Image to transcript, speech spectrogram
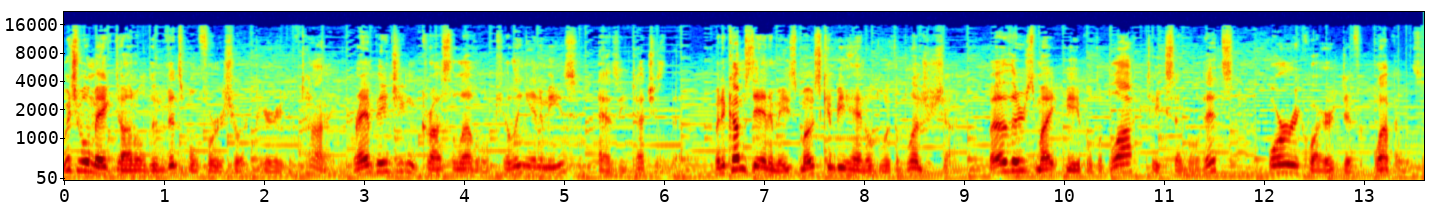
which will make Donald invincible for a short period of time, rampaging across the level, killing enemies as he touches them. When it comes to enemies, most can be handled with a plunger shot, but others might be able to block, take several hits, or require different weapons.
